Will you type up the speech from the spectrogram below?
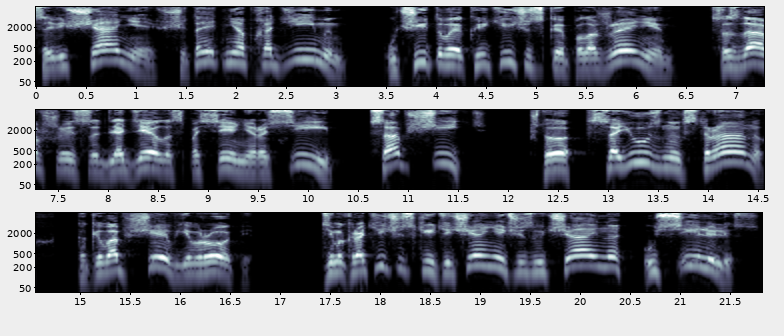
Совещание считает необходимым, учитывая критическое положение, создавшееся для дела спасения России, сообщить, что в союзных странах, как и вообще в Европе, демократические течения чрезвычайно усилились.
